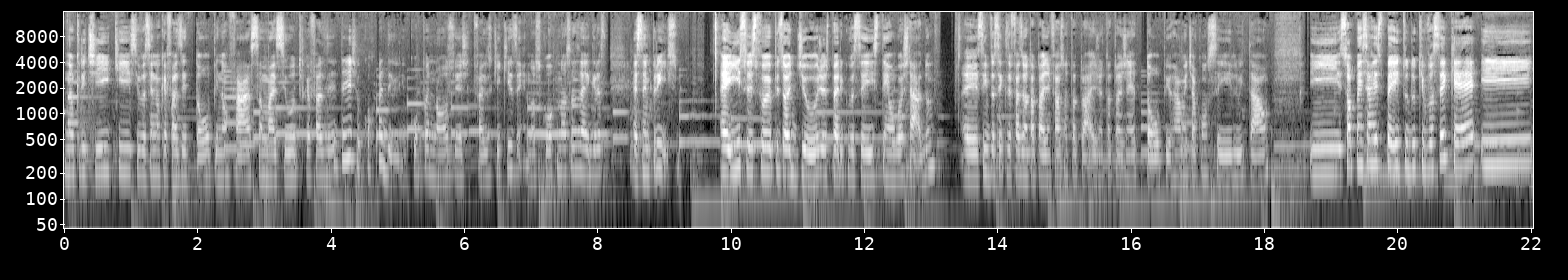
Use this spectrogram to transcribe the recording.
Não critique. Se você não quer fazer top, não faça. Mas se o outro quer fazer, deixa. O corpo é dele. O corpo é nosso e a gente faz o que quiser. Nosso corpo, nossas regras. É sempre isso. É isso. Esse foi o episódio de hoje. Eu espero que vocês tenham gostado. É, se você quiser fazer uma tatuagem, faça uma tatuagem. A tatuagem é top. Eu realmente aconselho e tal. E só pense a respeito do que você quer e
